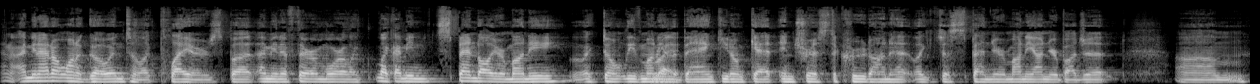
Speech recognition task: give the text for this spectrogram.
I I mean, I don't want to go into like players, but I mean, if there are more like, like, I mean, spend all your money, like, don't leave money in the bank. You don't get interest accrued on it. Like, just spend your money on your budget. Um,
